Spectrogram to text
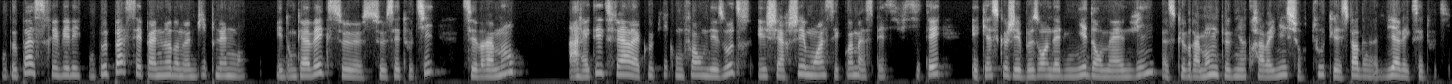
on peut pas se révéler, on peut pas s'épanouir dans notre vie pleinement. Et donc, avec ce, cet outil, c'est vraiment arrêter de faire la copie conforme des autres et chercher, moi, c'est quoi ma spécificité et qu'est-ce que j'ai besoin d'aligner dans ma vie parce que vraiment, on peut venir travailler sur toutes les sphères de notre vie avec cet outil.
